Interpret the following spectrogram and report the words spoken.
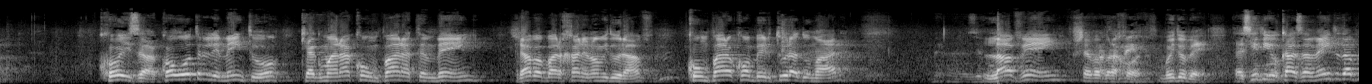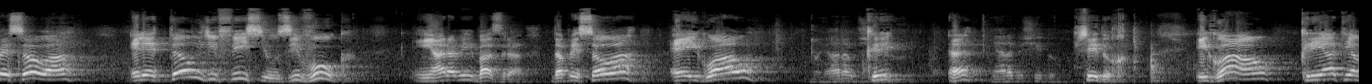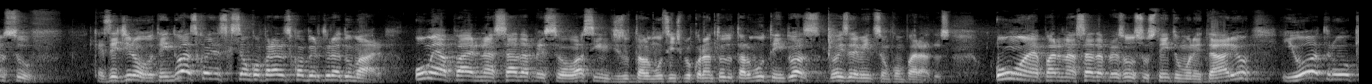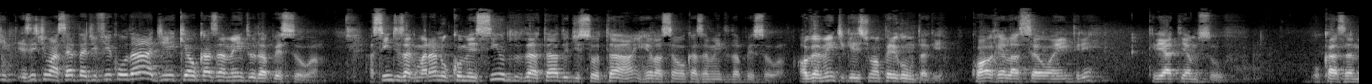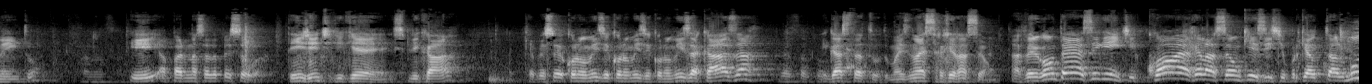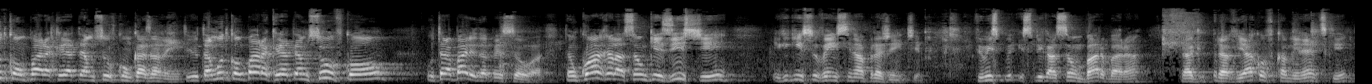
coisa, qual outro elemento que a Gemara compara também, Rabba Barchan é o nome do Rav, compara com a abertura do mar? Lá vem Sheva Brachot. Muito bem. Está escrito que o casamento da pessoa, ele é tão difícil, zivuk, em árabe, basra, da pessoa é igual... Em árabe, Cri, é? em árabe, shido. Shidduch. Igual Kriyat Yamsuf. Quer dizer, de novo, tem duas coisas que são comparadas com a abertura do mar. Uma é a parnassá da pessoa, assim diz o Talmud, se a gente procurar em todo o Talmud, tem duas, dois elementos que são comparados. Um é a parnassá da pessoa, o sustento monetário, e outro que existe uma certa dificuldade, que é o casamento da pessoa. Assim diz Agmará no comecinho do tratado de Sotá em relação ao casamento da pessoa. Obviamente que existe uma pergunta aqui. Qual a relação entre Kriyat Yamsuf, o casamento e a parnassá da pessoa. Tem gente que quer explicar que a pessoa economiza, economiza, economiza a casa Gasta tudo. gasta tudo, mas não é essa relação. A pergunta é a seguinte, qual é a relação que existe? Porque o Talmud compara Kriyat Yamsuf com o casamento e o Talmud compara Kriyat Yamsuf com o trabalho da pessoa. Então qual a relação que existe e o que, que isso vem ensinar para a gente? Vi uma expli- explicação bárbara Rav Yaakov Kamenetsky,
